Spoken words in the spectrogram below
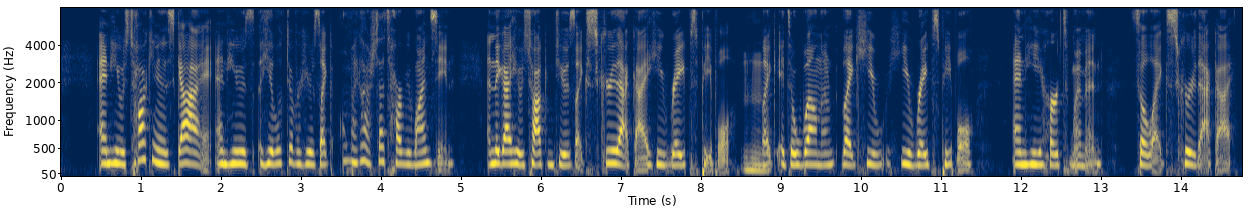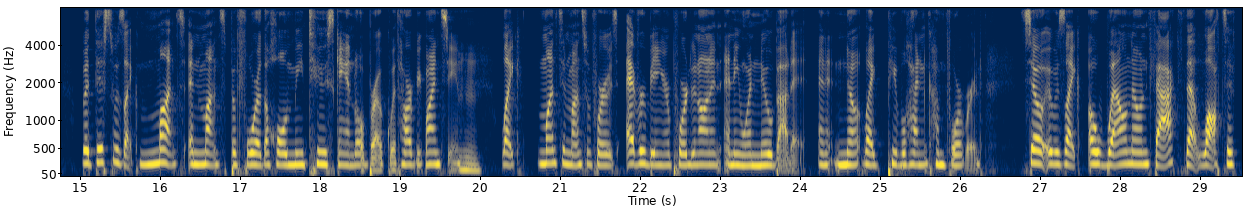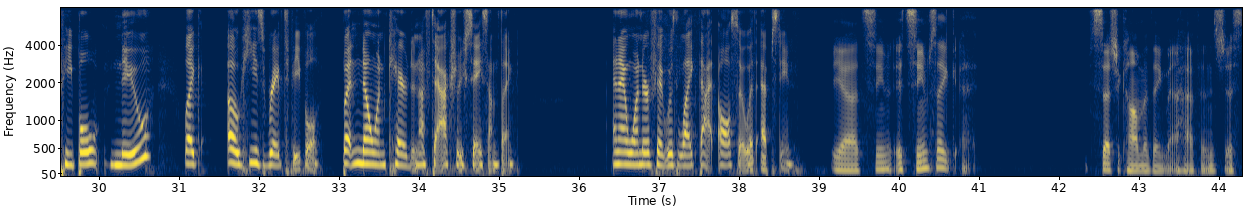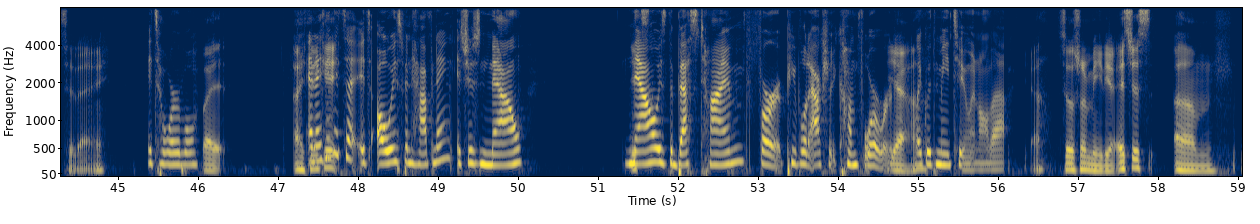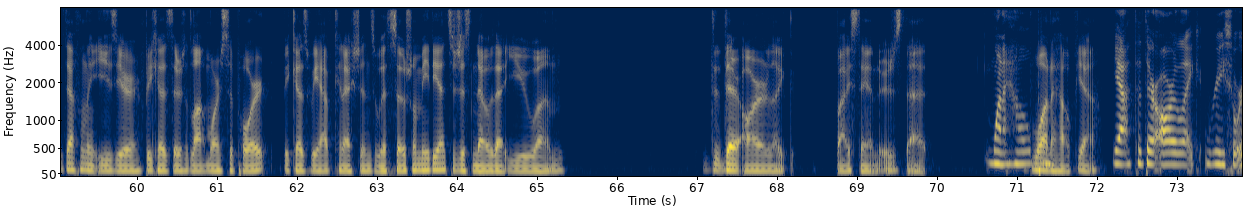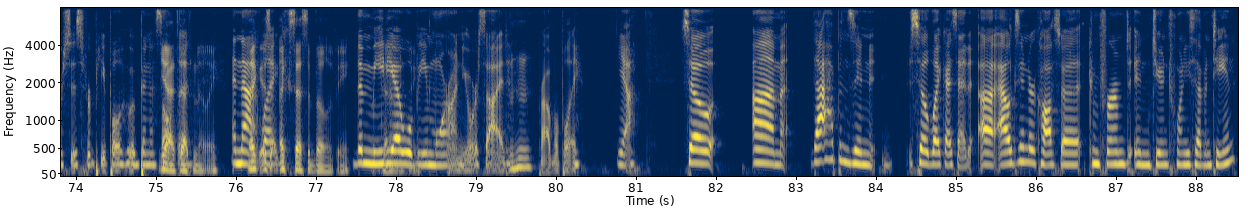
And he was talking to this guy and he was he looked over, he was like, Oh my gosh, that's Harvey Weinstein. And the guy he was talking to was like, Screw that guy. He rapes people. Mhm. Like it's a well known like he he rapes people and he hurts women. So like screw that guy. But this was like months and months before the whole Me Too scandal broke with Harvey Weinstein. Mhm. Like months and months before it was ever being reported on and anyone knew about it. And it, no like people hadn't come forward. So it was like a well-known fact that lots of people knew like oh, he's raped people, but no one cared enough to actually say something. And I wonder if it was like that also with Epstein. Yeah, it seems it seems like such a common thing that happens just today. It's horrible. But I think, and I think it, it's a, it's always been happening. It's just now now is the best time for people to actually come forward. Yeah. Like with Me Too and all that. yeah social media it's just um definitely easier because there's a lot more support because we have connections with social media to just know that you um th- there are like bystanders that Want to help. want to help yeah Yeah, that there are like resources for people who have been assaulted. yeah definitely And that like, like, accessibility the media will everything. be more on your side. hmm probably. Yeah. So, um, that happens in. So, like I said, uh, Alexander Acosta confirmed in June 2017.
